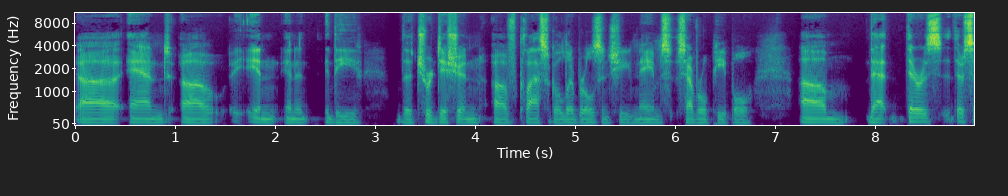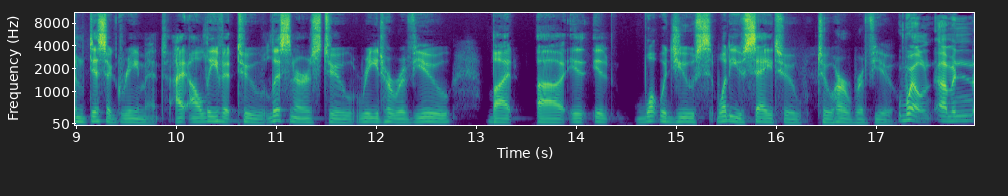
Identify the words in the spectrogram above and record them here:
uh, and uh, in in, a, the the tradition of classical liberals, and she names several people, um, that there's there's some disagreement. I, will leave it to listeners to read her review, but uh, it, it, what would you what do you say to to her review? Well, I mean,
